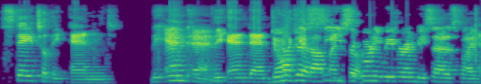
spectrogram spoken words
Stay till the end. The end end. The end end. Do Don't not just get up see until Sigourney Weaver and be satisfied.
